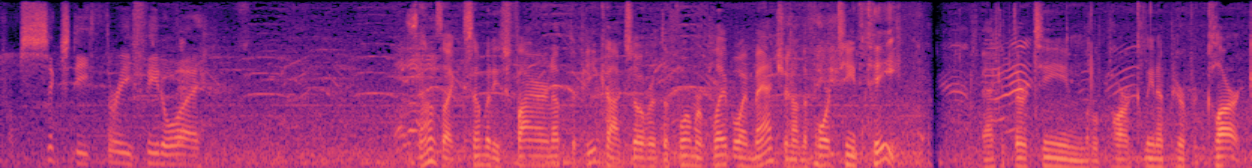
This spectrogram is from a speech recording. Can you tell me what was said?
From 63 feet away. Sounds like somebody's firing up the peacocks over at the former Playboy Mansion on the 14th tee. Back at 13, little par cleanup here for Clark.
